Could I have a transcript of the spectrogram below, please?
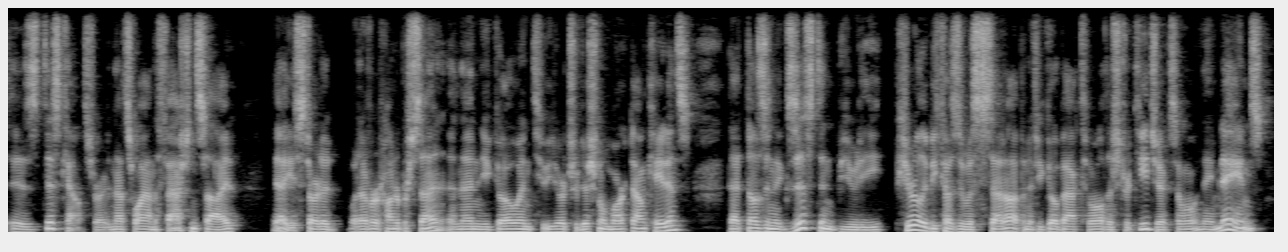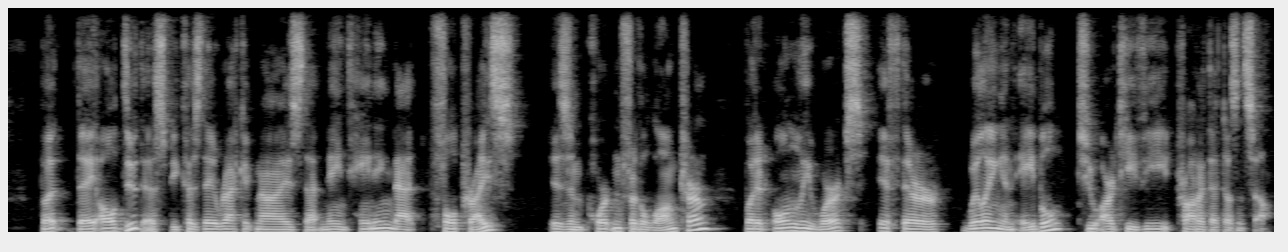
is discounts right? And that's why on the fashion side yeah you started whatever 100% and then you go into your traditional markdown cadence. That doesn't exist in beauty purely because it was set up and if you go back to all the strategics i won't name names but they all do this because they recognize that maintaining that full price is important for the long term but it only works if they're willing and able to RTV product that doesn't sell.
